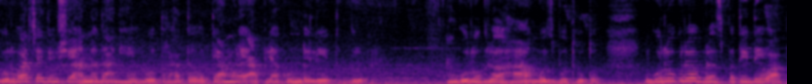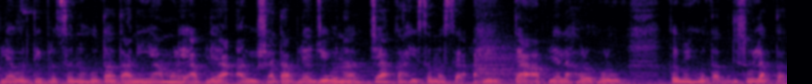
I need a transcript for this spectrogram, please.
गुरुवारच्या दिवशी अन्नदान हे होत राहतं. त्यामुळे आपल्या कुंडलीत गुरु गुरुग्रह हा मजबूत होतो. गुरुग्रह बृहस्पती देव आपल्यावरती प्रसन्न होतात आणि यामुळे आपल्या आयुष्यात आपल्या जीवनात ज्या काही समस्या आहेत त्या आपल्याला हळूहळू कमी होतात दिसू लागतात.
